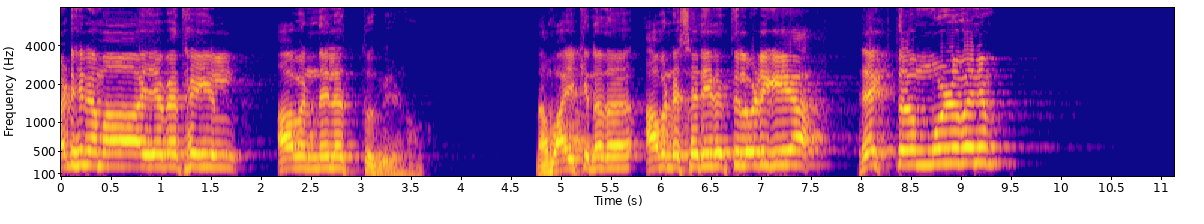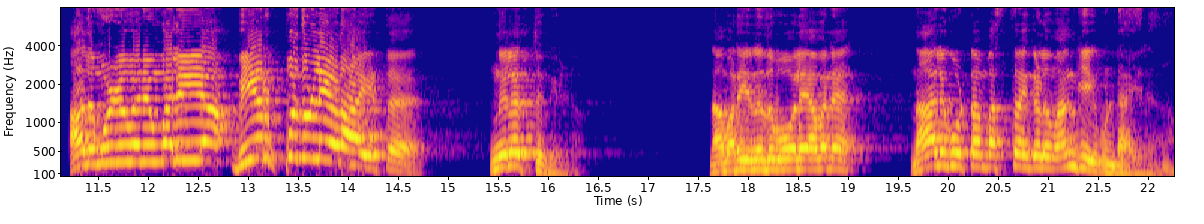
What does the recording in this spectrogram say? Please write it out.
കഠിനമായ വ്യഥയിൽ അവൻ നിലത്തു വീണു. നാം വായിക്കുന്നത് അവന്റെ ശരീരത്തിൽ ഒഴുകിയ രക്തം മുഴുവനും അത് മുഴുവനും വലിയ വീർപ്പ് തുള്ളികളായിട്ട് നിലത്ത് വീണു നാം അറിയുന്നത് പോലെ അവന് നാലു കൂട്ടം വസ്ത്രങ്ങളും അങ്കിയും ഉണ്ടായിരുന്നു.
